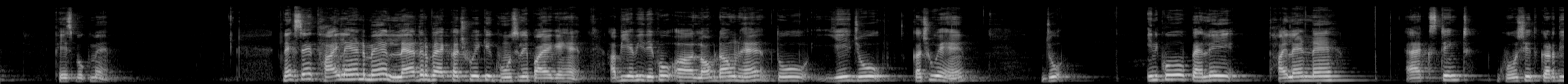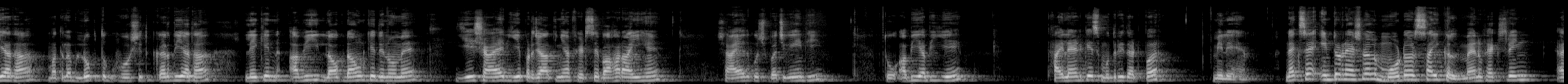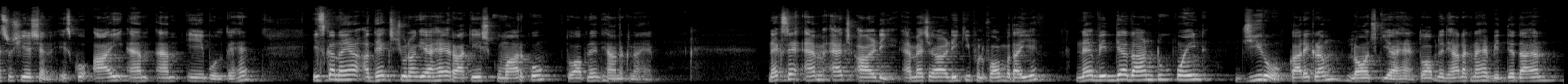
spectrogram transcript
फेसबुक में। नेक्स्ट है थाईलैंड में लेदर बैग कछुए के घोंसले पाए गए हैं। अभी अभी देखो लॉकडाउन है तो ये जो कछुए हैं, जो इनको पहले थाईलैंड ने एक्सटिंक्ट घोषित कर दिया था मतलब लुप्त घोषित कर दिया था, लेकिन अभी लॉकडाउन के दिनों में ये शायद ये प्रजातियाँ फिर से बाहर आई हैं, शायद कुछ बच गई थी तो अभी अभी ये थाईलैंड के समुद्री तट पर मिले हैं। नेक्स्ट है इंटरनेशनल मोटरसाइकिल मैन्युफैक्चरिंग एसोसिएशन इसको आई एम एम ए बोलते हैं। इसका नया अध्यक्ष चुना गया है राकेश कुमार को तो आपने ध्यान रखना है। नेक्स्ट है M H R D M H R D की फुल फॉर्म बताइए। नए विद्यादान टू पॉइंट ज़ीरो कार्यक्रम लॉन्च किया है। तो आपने ध्यान रखना है, विद्यादान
